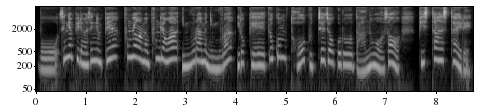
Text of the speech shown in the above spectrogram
뭐 색연필이면 색연필, 풍경하면 풍경화, 인물하면 인물화 이렇게 조금 더 구체적으로 나누어서 비슷한 스타일의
